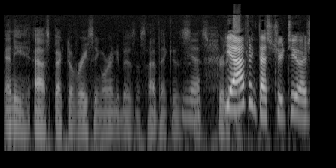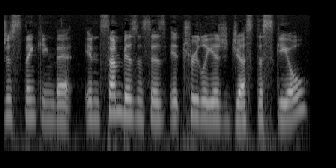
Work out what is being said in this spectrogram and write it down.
any aspect of racing or any business. I think is, yeah. is critical. Yeah, I think that's true too. I was just thinking that in some businesses it truly is just the skill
